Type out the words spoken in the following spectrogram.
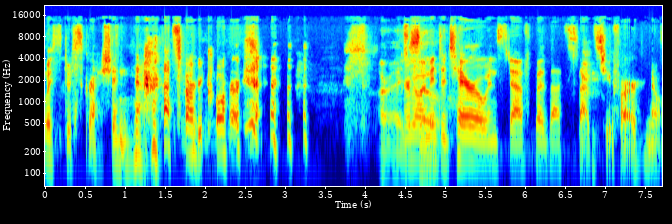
with discretion. that's hardcore. All right. I know so, I'm into tarot and stuff, but that's that's too far. No.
